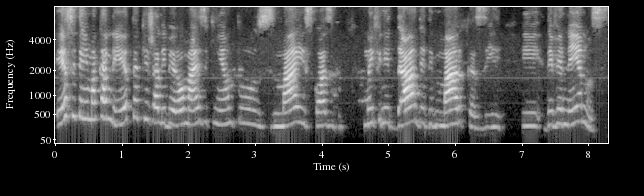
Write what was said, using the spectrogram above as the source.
Esse tem uma caneta que já liberou mais de 500, mais quase uma infinidade de marcas e, e de venenos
